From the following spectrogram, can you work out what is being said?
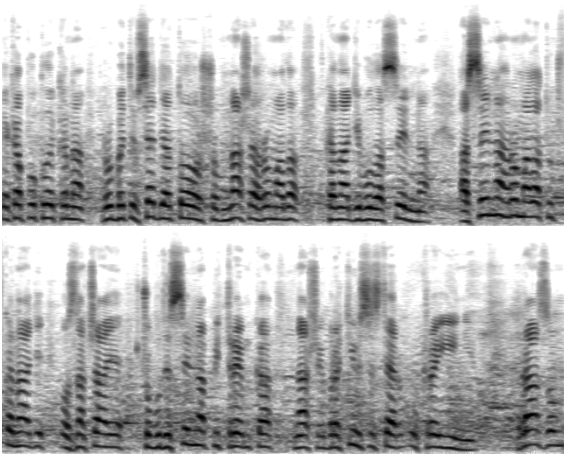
яка покликана робити все для того, щоб наша громада в Канаді була сильна. А сильна громада тут в Канаді означає, що буде сильна підтримка наших братів і сестер в Україні. Разом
